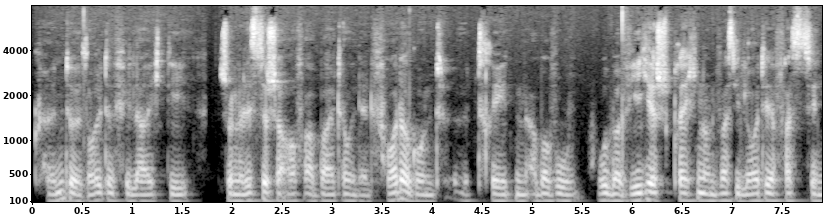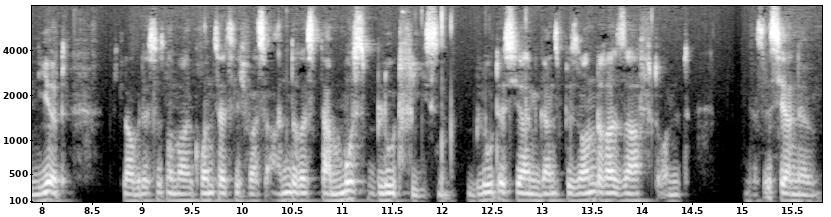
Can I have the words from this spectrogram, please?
könnte, sollte vielleicht die journalistische Aufarbeitung in den Vordergrund äh, treten. Aber wo, worüber wir hier sprechen und was die Leute ja fasziniert, ich glaube, das ist nochmal grundsätzlich was anderes. Da muss Blut fließen. Blut ist ja ein ganz besonderer Saft und das ist ja eine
